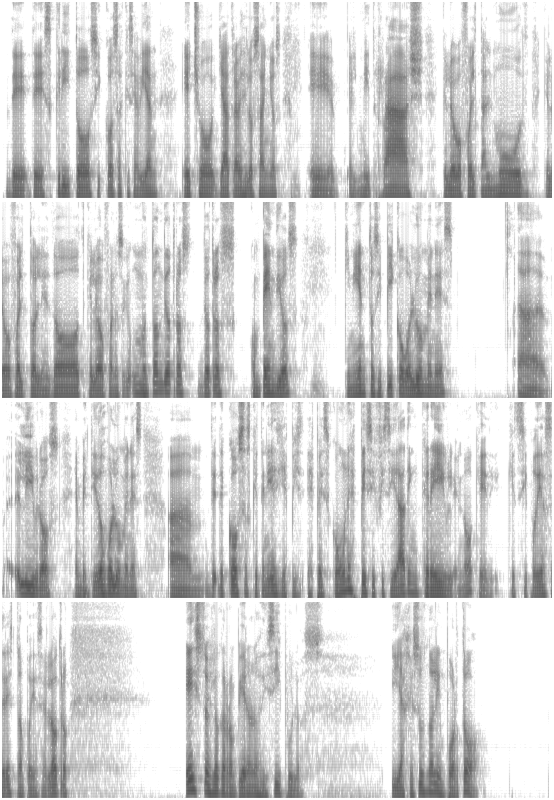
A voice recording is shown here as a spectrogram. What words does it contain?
de, escritos y cosas que se habían hecho ya a través de los años, eh, el Midrash, que luego fue el Talmud, que luego fue el Toledot, que luego fue no sé un montón de otros, de otros compendios, 500 y pico volúmenes, ah, libros en 22 volúmenes, de, cosas que tenías y con una especificidad increíble, ¿no? Que, que si podía hacer esto, no podía hacer lo otro. Esto es lo que rompieron los discípulos. Y a Jesús no le importó,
